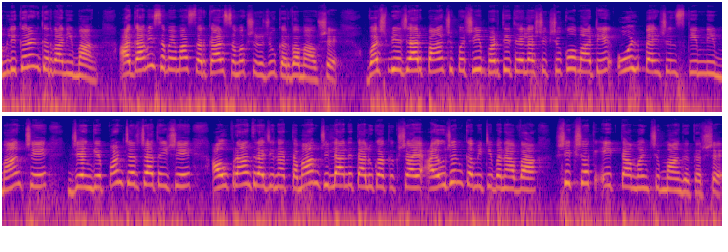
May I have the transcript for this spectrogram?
અમલીકરણ કરવાની માંગ આગામી સમયમાં સરકાર સમક્ષ રજૂ કરવામાં આવશે. વર્ષ બે હજાર પાંચ પછી ભરતી થયેલા શિક્ષકો માટે ઓલ્ડ પેન્શન સ્કીમની માંગ છે, જે અંગે પણ ચર્ચા થઈ છે. આ ઉપરાંત રાજ્યના તમામ જિલ્લા અને તાલુકા કક્ષાએ આયોજન કમિટી બનાવવા શિક્ષક એકતા મંચ માંગ કરશે.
